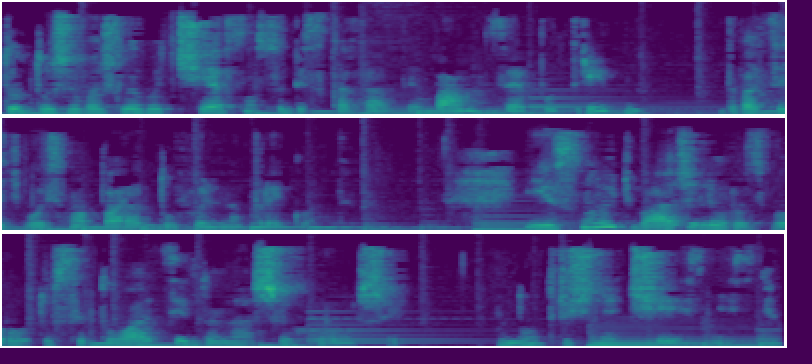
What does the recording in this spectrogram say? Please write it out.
Тут дуже важливо чесно собі сказати, вам це потрібно, 28 пара туфель, наприклад. І існують важелі розвороту ситуації до наших грошей, внутрішня чесність.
